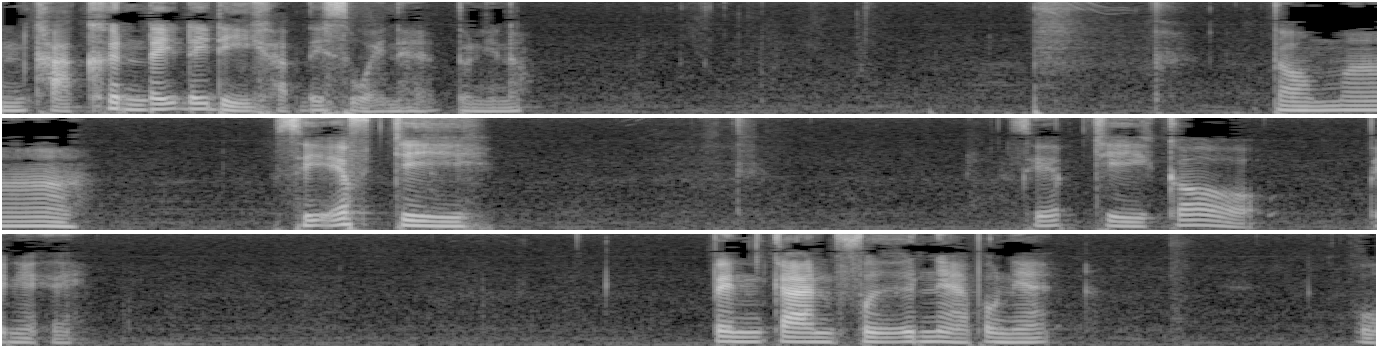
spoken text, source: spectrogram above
นด์ขาขึ้นได้ได้ดีครับ ได้สวยนะฮะตัวนี้เนาะต่อมา CFG CFG ก็เป็นไงเอ่ยเป็นการฟื้นเนี่ย พวกเนี้ย โอ้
